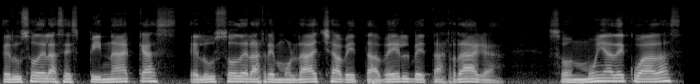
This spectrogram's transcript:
el uso de las espinacas, el uso de la remolacha, betabel, betarraga, son muy adecuadas.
